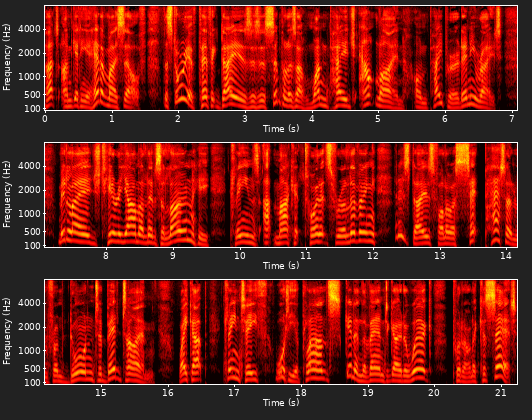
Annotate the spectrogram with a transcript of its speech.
But I'm getting ahead of myself. The story of Perfect Days is as simple as a one page outline, on paper at any rate. Middle aged Hirayama lives alone, he cleans upmarket toilets for a living, and his days follow a set pattern from dawn to bedtime. Wake up, clean teeth, water your plants, get in the van to go to work, put on a cassette.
